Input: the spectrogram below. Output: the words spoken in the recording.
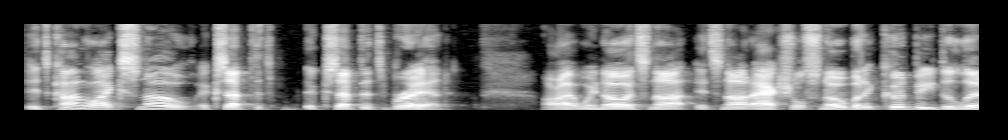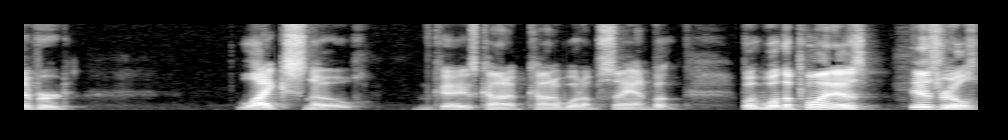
it's kind of like snow, except it's except it's bread. All right, we know it's not it's not actual snow, but it could be delivered like snow. Okay, it's kind of kind of what I'm saying. But but what the point is, Israel's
